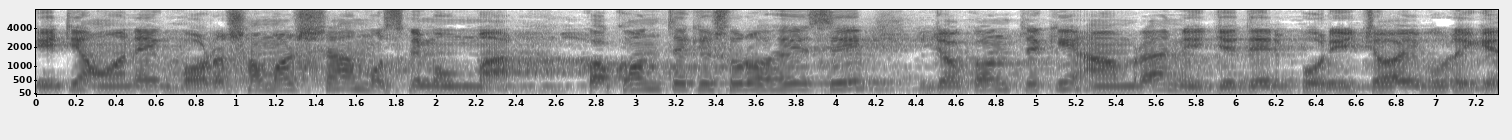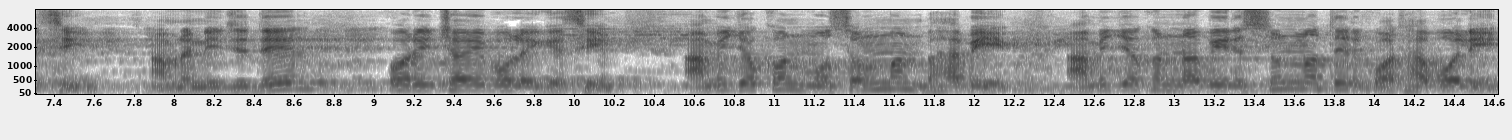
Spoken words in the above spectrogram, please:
এটি অনেক বড় সমস্যা মুসলিম উম্মার। কখন থেকে শুরু হয়েছে? যখন থেকে আমরা নিজেদের পরিচয় ভুলে গেছি। আমরা নিজেদের পরিচয় বলে গেছি। আমি যখন মুসলমান ভাবি, আমি যখন নবীর সুন্নতের কথা বলি,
